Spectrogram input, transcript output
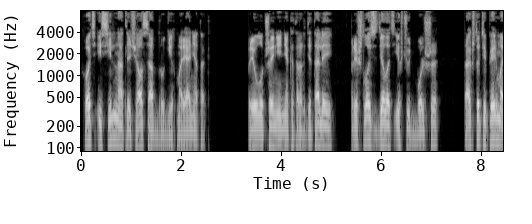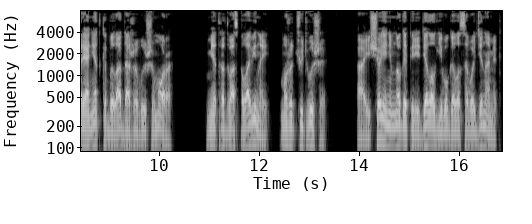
хоть и сильно отличался от других марионеток. При улучшении некоторых деталей пришлось сделать их чуть больше, так что теперь марионетка была даже выше Мора. Метра два с половиной, может, чуть выше. А еще я немного переделал его голосовой динамик,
